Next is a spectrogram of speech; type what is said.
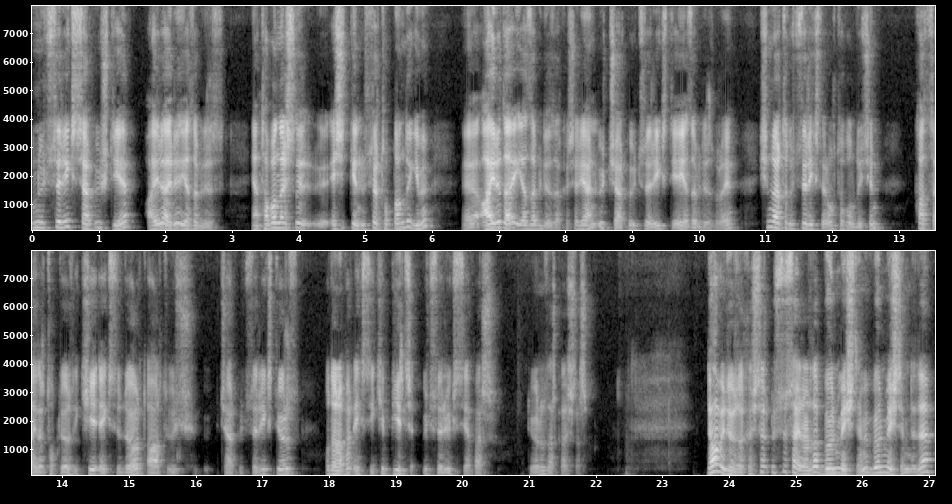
Bunu 3 üzeri x çarpı 3 diye ayrı ayrı yazabiliriz. Yani tabanlar işte eşitken üstler toplandığı gibi e, ayrı da yazabiliriz arkadaşlar. Yani 3 çarpı 3 üzeri x diye yazabiliriz burayı. Şimdi artık 3 üzeri x'ler ortak olduğu için katsayıları topluyoruz. 2 eksi 4 artı 3 çarpı 3 üzeri x diyoruz. O da ne yapar? Eksi 2 1 3 üzeri x yapar diyoruz arkadaşlar. Devam ediyoruz arkadaşlar. Üslü sayılarda bölme işlemi. Bölme işleminde de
